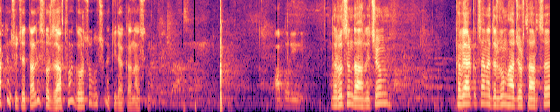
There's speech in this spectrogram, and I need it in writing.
արդեն ցույց է տալիս, որ զավթման գործողություն եք իրականացնում։ Ապորինի։ Լրություն դահլիճում քվեարկությանը դրվում հաջորդ հարցը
